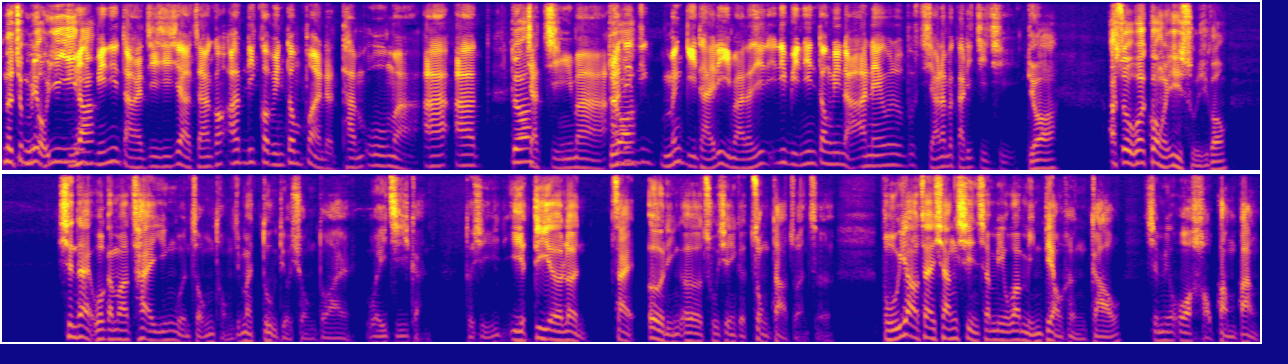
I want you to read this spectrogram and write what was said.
那就没有意义啦。民进党的支持者怎样讲啊？你国民党本来就贪污嘛，啊啊，对啊，夹钱嘛，对啊，啊你唔免记台理嘛，但是你民进党你哪安尼，想要不要给你支持？对啊，啊，所以我讲的意思是讲，现在我感觉蔡英文总统就卖度掉熊多危机感，就是也第二任在二零二二出现一个重大转折。不要再相信上面我民调很高，什么我好棒棒，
